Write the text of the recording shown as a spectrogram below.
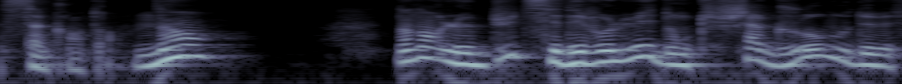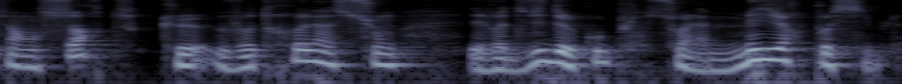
50 ans. Non, non, non, le but c'est d'évoluer, donc chaque jour vous devez faire en sorte que votre relation et votre vie de couple soient la meilleure possible.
